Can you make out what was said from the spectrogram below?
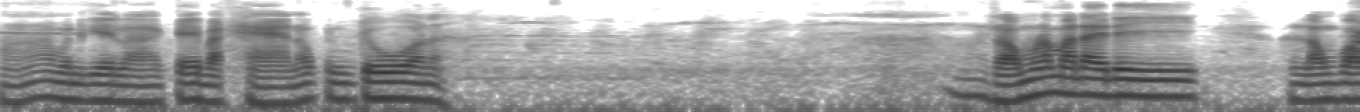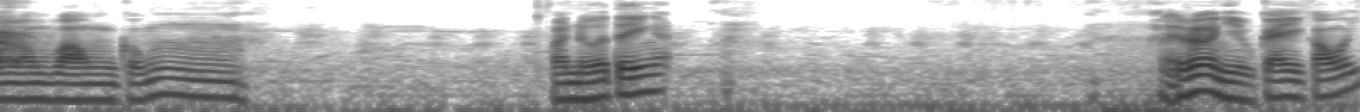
À, bên kia là cây bạc hà nấu canh chua nè rộng lắm. Ở đây đi lòng vòng lòng vòng cũng phải nửa tiếng á. Đây rất là nhiều cây cối.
